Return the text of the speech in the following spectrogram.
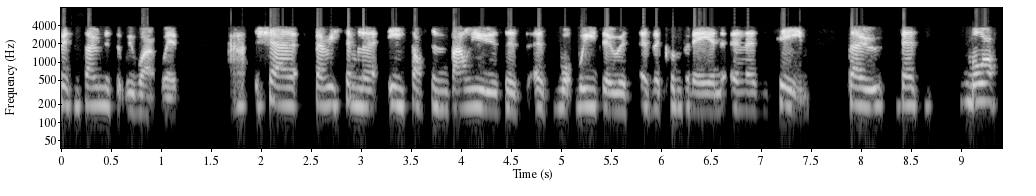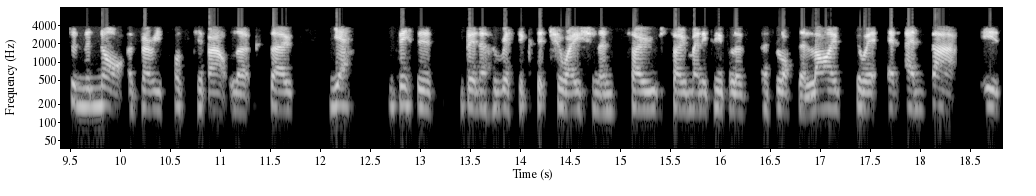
business owners that we work with share very similar ethos and values as, as what we do as, as a company and, and as a team. So there's more often than not a very positive outlook. So yes, this has been a horrific situation, and so so many people have, have lost their lives to it, and, and that is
